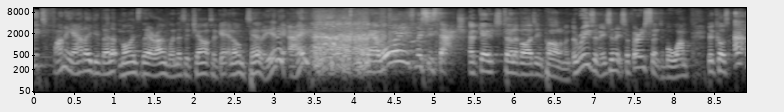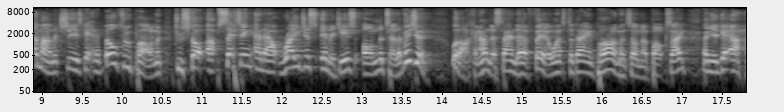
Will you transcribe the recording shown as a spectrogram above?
It's funny how they develop minds of their own when there's a chance of getting on telly, isn't it, eh? now, why is Mrs Thatch against televising Parliament? The reason is, and it's a very sensible one, because at the moment she is getting a bill through Parliament to stop upsetting and outrageous images on the television. Well, I can understand her fear once today in Parliament's on the box, eh? And you get a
